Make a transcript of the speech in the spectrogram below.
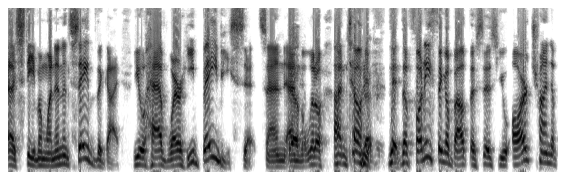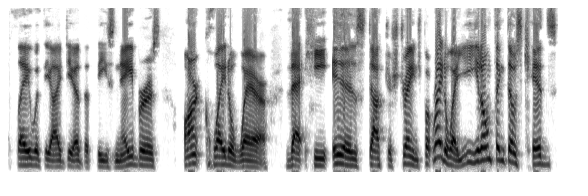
uh, Stephen went in and saved the guy. You have where he babysits and and the little. I'm telling you, the, the funny thing about this is you are trying to play with the idea that these neighbors aren't quite aware that he is Doctor Strange. But right away, you, you don't think those kids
